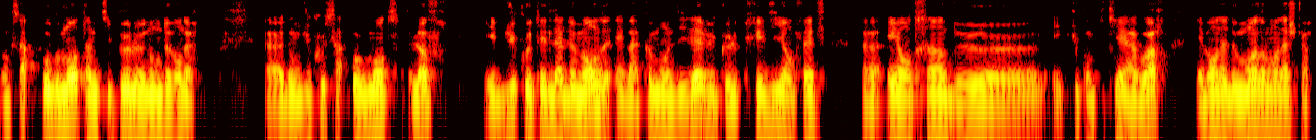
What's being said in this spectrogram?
Donc, ça augmente un petit peu le nombre de vendeurs. donc, du coup, ça augmente l'offre. Et du côté de la demande, eh ben, comme on le disait, vu que le crédit, en fait, est en train de est plus compliqué à avoir, eh ben on a de moins en moins d'acheteurs.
